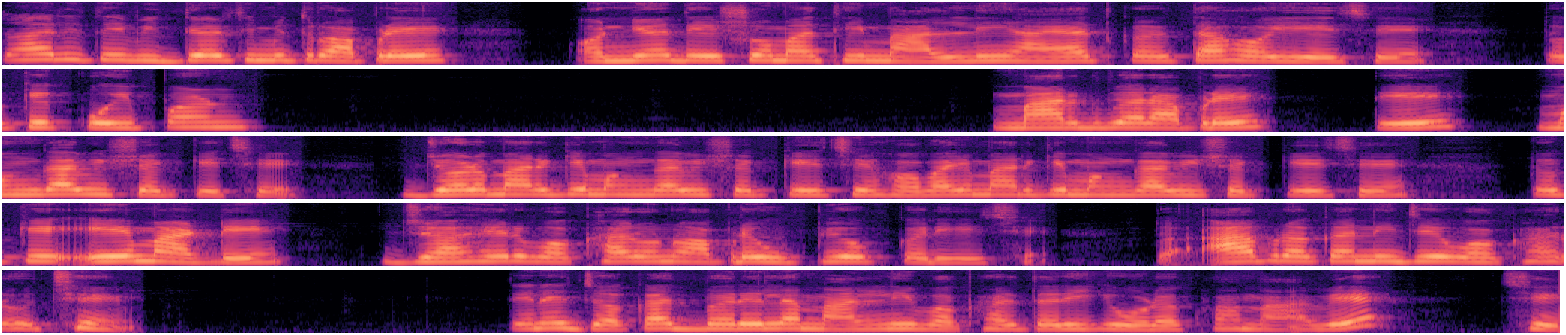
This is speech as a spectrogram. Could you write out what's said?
તો આ રીતે વિદ્યાર્થી મિત્રો, આપણે અન્ય દેશોમાંથી માલની આયાત કરતા હોઈએ છીએ, તો કે કોઈ પણ માર્ગ દ્વારા આપણે તે મંગાવી શકીએ છીએ. જળ માર્ગે મંગાવી શકીએ છીએ, હવાઈ માર્ગે મંગાવી શકીએ છીએ, તો કે એ માટે જાહેર વખારોનો આપણે ઉપયોગ કરીએ છીએ. તો આ પ્રકારની જે વખારો છે તેને જકાત ભરેલા માલની વખાર તરીકે ઓળખવામાં આવે છે.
